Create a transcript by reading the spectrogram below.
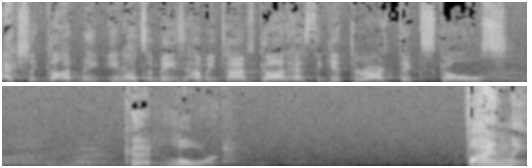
actually, God made, you know, it's amazing how many times God has to get through our thick skulls. Good Lord. Finally,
